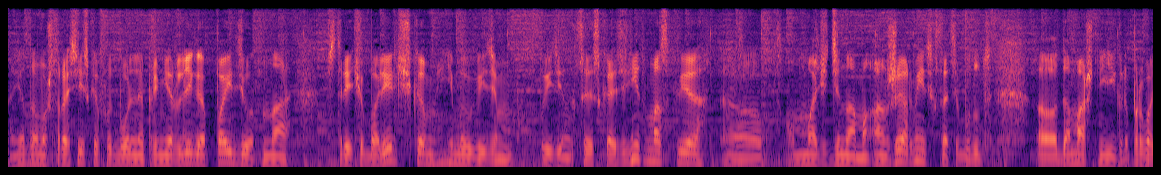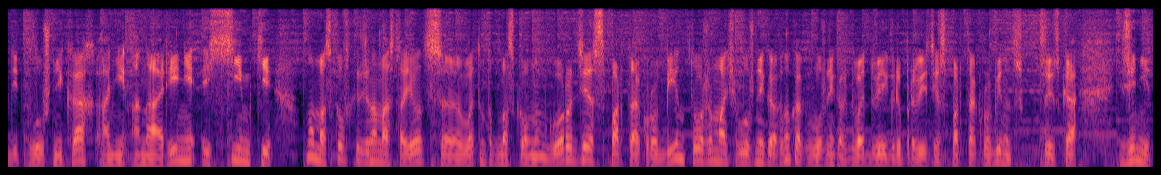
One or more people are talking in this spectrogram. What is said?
Я думаю, что российская футбольная премьер-лига пойдет на встречу болельщикам, и мы увидим поединок ЦСКА «Зенит» в Москве, э, матч «Динамо» Анжи. Армейцы, кстати, будут э, домашние игры проводить в Лужниках, а не на арене Химки. Но московская «Динамо» остается в этом подмосковном городе. «Спартак» Рубин, тоже матч в Лужниках. Ну, как в Лужниках два- две игры провести «Спартак» Рубин ЦСКА «Зенит».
